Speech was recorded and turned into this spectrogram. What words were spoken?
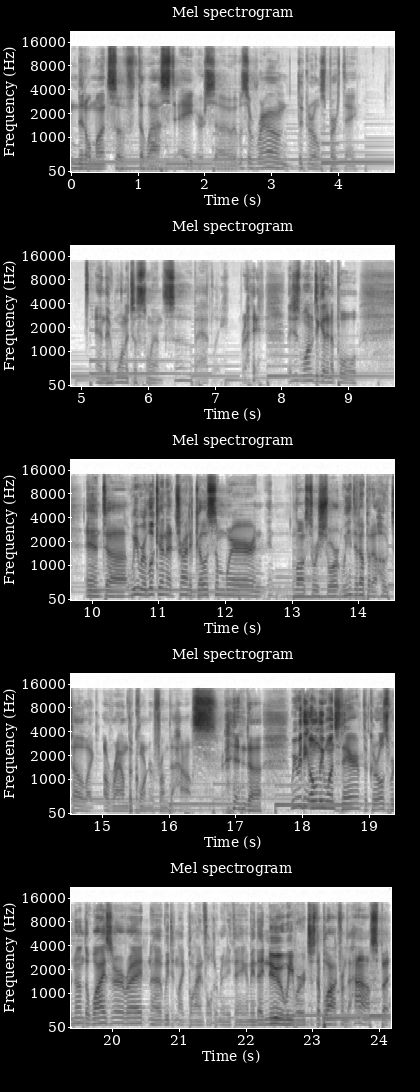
middle months of the last eight or so. It was around the girl's birthday, and they wanted to swim so badly, right? They just wanted to get in a pool. And uh, we were looking at trying to go somewhere, and, and, long story short, we ended up at a hotel like around the corner from the house. And uh, we were the only ones there. The girls were none the wiser, right? Uh, we didn't like blindfold them or anything. I mean, they knew we were just a block from the house, but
